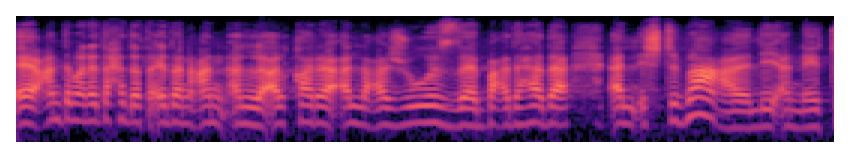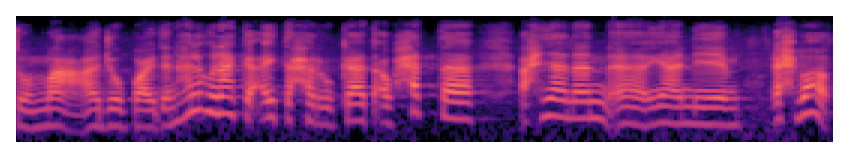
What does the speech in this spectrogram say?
عندما نتحدث أيضا عن القارة العجوز بعد هذا الاجتماع للناتو مع جو بايدن هل هناك أي تحركات أو حتى أحيانا يعني إحباط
